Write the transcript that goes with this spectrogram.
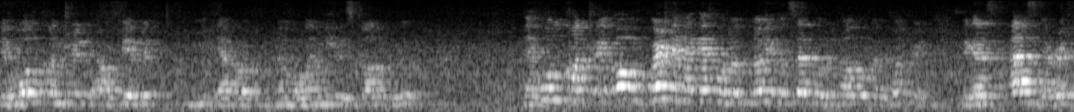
The whole country, our favorite, uh, our number one meal is called Dugu. The whole country, oh, where can I get Hudut? No, you can sell Hudut all over the Because as Gareth,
